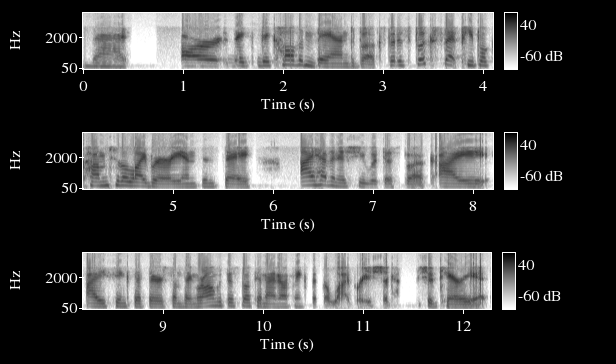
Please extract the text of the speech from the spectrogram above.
that are they they call them banned books, but it's books that people come to the librarians and say, "I have an issue with this book. I I think that there's something wrong with this book, and I don't think that the library should should carry it."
